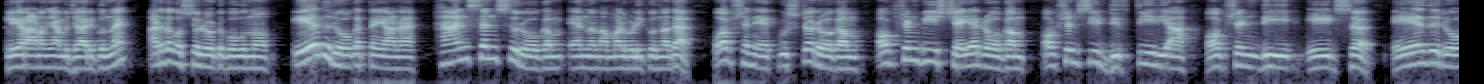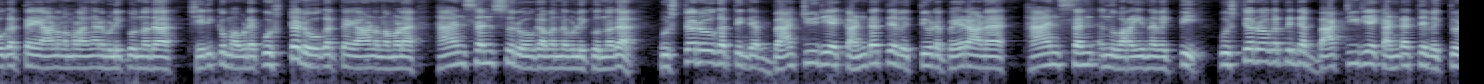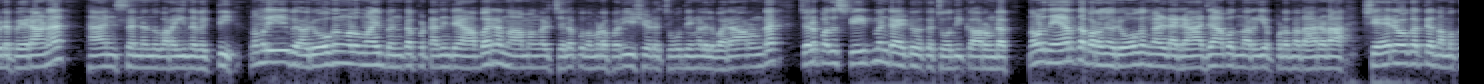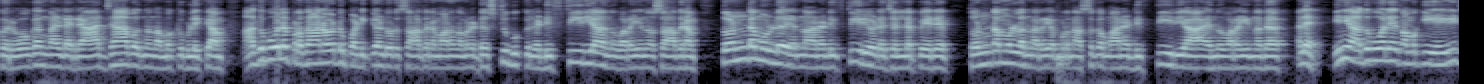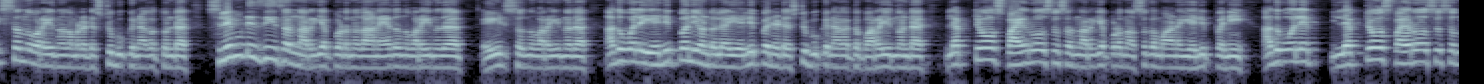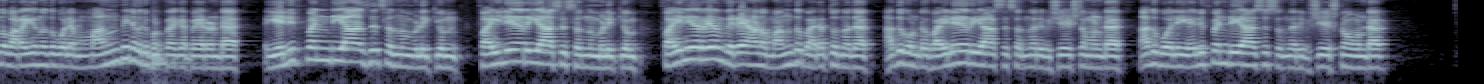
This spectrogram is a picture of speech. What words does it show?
ക്ലിയർ ആണെന്ന് ഞാൻ വിചാരിക്കുന്നത് അടുത്ത ക്വസ്റ്റ്യനിലോട്ട് പോകുന്നു. ഏത് രോഗത്തെയാണ് ഹാൻസൻസ് രോഗം എന്ന് നമ്മൾ വിളിക്കുന്നത്? ഓപ്ഷൻ എ കുഷ്ഠരോഗം. Option B ക്ഷയരോഗം. Option C diphtheria option D AIDS ഏത് രോഗത്തെയാണ് നമ്മൾ അങ്ങനെ വിളിക്കുന്നത്? ശരിക്കും അവിടെ കുഷ്ഠരോഗത്തെയാണ് നമ്മൾ ഹാൻസൻസ് രോഗമെന്ന് വിളിക്കുന്നത്. കുഷ്ഠരോഗത്തിന്റെ ബാക്ടീരിയയെ കണ്ടെത്തിയ വ്യക്തിയുടെ പേരാണ് ഹാൻസൺ എന്ന് പറയുന്ന വ്യക്തി. കുഷ്ഠരോഗത്തിന്റെ ബാക്ടീരിയയെ കണ്ടെത്തിയ വ്യക്തിയുടെ പേരാണ് ഹാൻസൺ എന്ന് പറയുന്ന വ്യക്തി. നമ്മൾ ഈ രോഗങ്ങളുമായി ബന്ധപ്പെട്ട് അതിന്റെ അപരനാമങ്ങൾ ചിലപ്പോൾ നമ്മുടെ പരീക്ഷയുടെ ചോദ്യങ്ങളിൽ വരാറുണ്ട്. ചിലപ്പോൾ അത് സ്റ്റേറ്റ്മെന്റ് ആയിട്ടും ഒക്കെ ചോദിക്കാറുണ്ട്. നമ്മൾ നേരത്തെ പറഞ്ഞ രോഗങ്ങളുടെ രാജാവ് എന്നറിയപ്പെടുന്നത് ആരടാ? ക്ഷയരോഗത്തെ നമുക്ക് രോഗങ്ങളുടെ രാജാവ് എന്ന് നമുക്ക് വിളിക്കാം. അതുപോലെ പ്രധാനമായിട്ട് പഠിക്കേണ്ട ഒരു സാധനമാണ് നമ്മുടെ ടെക്സ്റ്റ് ബുക്കിലെ ഡിഫ്തീരിയ എന്ന് പറയുന്ന സാധനം. തൊണ്ടമുള്ള് എന്നാണ് ഡിഫ്തീരിയയുടെ ചെല്ലപ്പേര് തൊണ്ടമുള്ള എന്നറിയപ്പെടുന്ന അസുഖമാണ് ഡിഫ്തീരിയ എന്ന് പറയുന്നത്. അല്ലെ? ഇനി അതുപോലെ നമുക്ക് എയ്ഡ്സ് എന്ന് പറയുന്നത് നമ്മുടെ ടെക്സ്റ്റ് ബുക്കിനകത്തുണ്ട്. സ്ലിം ഡിസീസ് എന്നറിയപ്പെടുന്നതാണ് ഏതെന്ന് പറയുന്നത്? എയ്ഡ്സ് എന്ന് പറയുന്നത്. അതുപോലെ എലിപ്പനി ഉണ്ടല്ലോ. എലിപ്പനി ടെക്സ്റ്റ് ബുക്കിനകത്ത് പറയുന്നുണ്ട്. ലെപ്റ്റോസ്പൈറോസിസ് എന്നറിയപ്പെടുന്ന അസുഖമാണ് എലിപ്പനി. അതുപോലെ ലെപ്റ്റോസ്പൈറോസിസ് എന്ന് പറയുന്നത് പോലെ മന്തിന് ഒരു പ്രത്യേക പേരുണ്ട്. എലിഫന്റിയാസിസ് എന്നും വിളിക്കും. ഫൈലേറിയാസിസ് എന്നും വിളിക്കും. ഫൈലേറിയം വരെയാണ് മന്ത് പരത്തുന്നത്? അതുകൊണ്ട് ഫൈലേറിയാസിസ് എന്നൊരു വിശേഷണമുണ്ട്. അതുപോലെ എലിഫന്റിയാസിസ് എന്നൊരു വിശേഷണവുമുണ്ട്.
